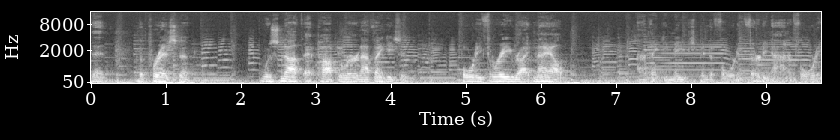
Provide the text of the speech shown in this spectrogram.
that the president was not that popular, and I think he's at 43 right now. I think he needs to been to 40, 39 or 40.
